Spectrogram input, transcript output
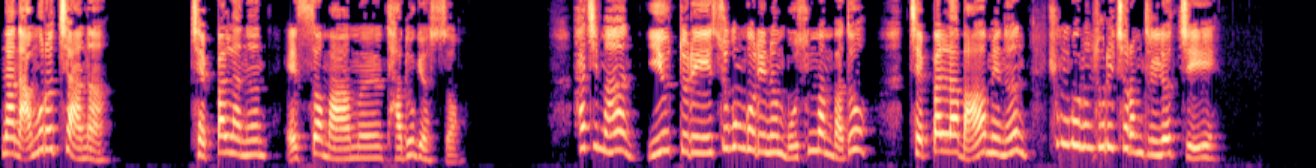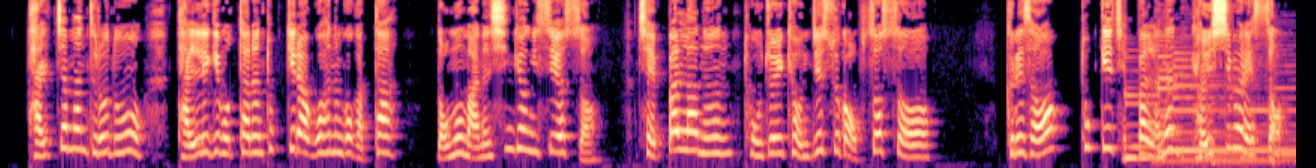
난 아무렇지 않아. 제빨라는 애써 마음을 다독였어. 하지만 이웃들이 수군거리는 모습만 봐도 제빨라 마음에는 흉보는 소리처럼 들렸지. 달자만 들어도 달리기 못하는 토끼라고 하는 것 같아 너무 많은 신경이 쓰였어. 제빨라는 도저히 견딜 수가 없었어. 그래서 토끼 제빨라는 결심을 했어.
